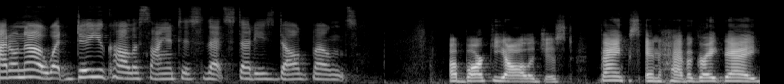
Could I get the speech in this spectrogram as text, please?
I don't know. What do you call a scientist that studies dog bones? A barchaeologist. Thanks and have a great day.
